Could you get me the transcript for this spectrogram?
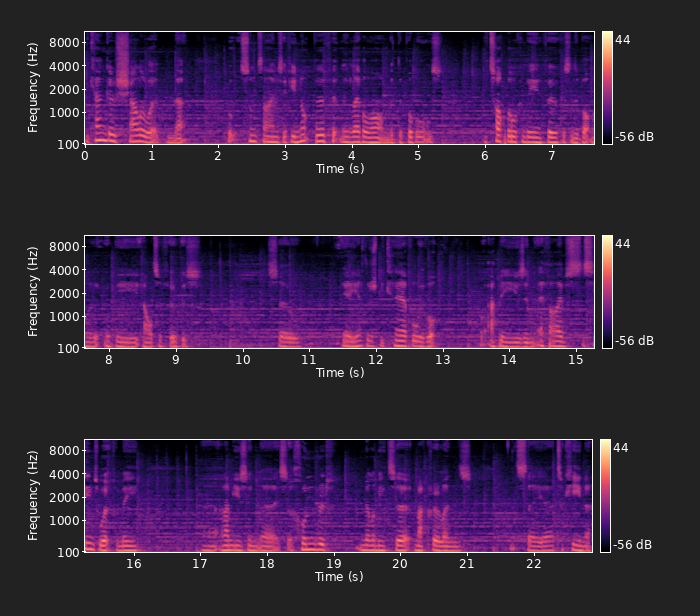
you can go shallower than that but sometimes if you're not perfectly level on with the bubbles the top all can be in focus and the bottom of it will be out of focus so yeah, you have to just be careful with what, what app you're using. F5 seems to work for me, uh, and I'm using uh, it's a hundred millimeter macro lens. It's a uh, Tokina.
